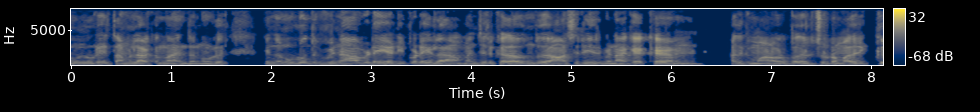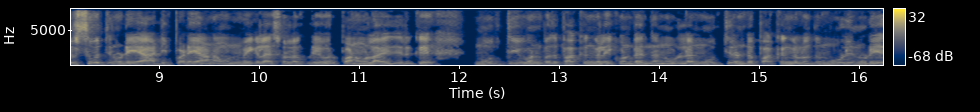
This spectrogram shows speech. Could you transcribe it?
நூலினுடைய தமிழாக்கம் தான் இந்த நூல் இந்த நூல் வந்து வினாவிடை அடிப்படையில் அடிப்படையில அமைஞ்சிருக்கு. அதாவது வந்து ஆசிரியர் வினா கேட்க, அதுக்கு மாணவர் பதில் சொல்ற மாதிரி கிறிஸ்துவத்தினுடைய அடிப்படையான உண்மைகளை சொல்லக்கூடிய ஒரு பனூலா இது இருக்கு. 109 பக்கங்களை கொண்ட இந்த நூல்ல 102 பக்கங்கள் வந்து நூலினுடைய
